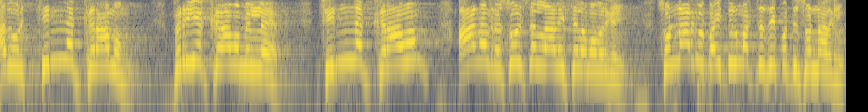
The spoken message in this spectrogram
அது ஒரு சின்ன கிராமம். பெரிய கிராமம் இல்லை. சின்ன கிராமம். ஆனால் ரசூல் சல்லா அலைஹி அவர்கள் சொன்னார்கள் பைத்துல் மக்சஸை பற்றி சொன்னார்கள்.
